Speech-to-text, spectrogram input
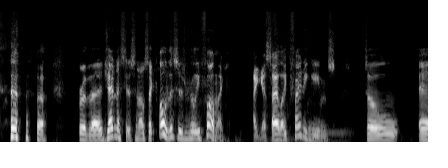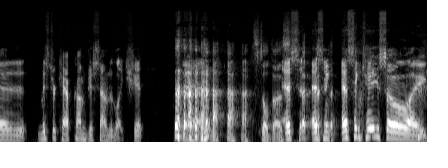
for the Genesis, and I was like, oh, this is really fun. Like, I guess I like fighting games. So, uh, Mr. Capcom just sounded like shit. Still does. S- SNK, so like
